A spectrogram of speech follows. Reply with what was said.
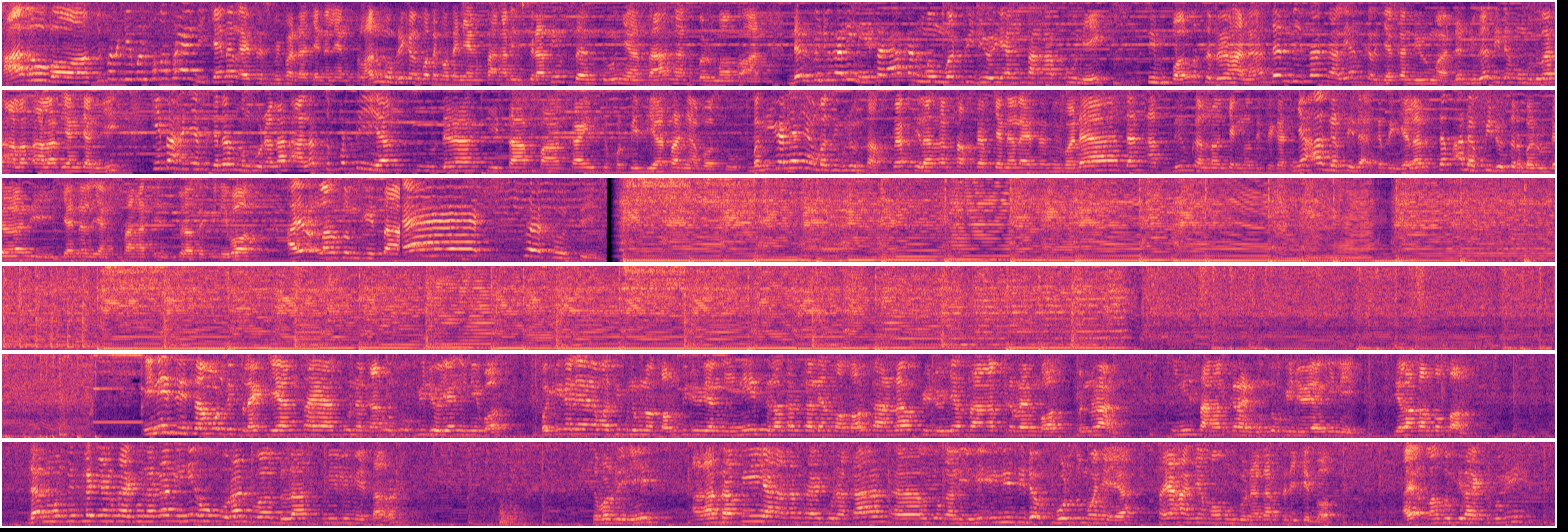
Halo bos, jumpa lagi bersama saya di channel SSB pada channel yang selalu memberikan konten-konten yang sangat inspiratif tentunya sangat bermanfaat. Dan video kali ini saya akan membuat video yang sangat unik simple, sederhana, dan bisa kalian kerjakan di rumah dan juga tidak membutuhkan alat-alat yang canggih. Kita hanya sekedar menggunakan alat seperti yang sudah kita pakai seperti biasanya, bosku. Bagi kalian yang masih belum subscribe, silahkan subscribe channel SSB Pada dan aktifkan lonceng notifikasinya agar tidak ketinggalan setiap ada video terbaru dari channel yang sangat inspiratif ini, bos. Ayo langsung kita eksekusi. Ini sisa multiplex yang saya gunakan untuk video yang ini bos. Bagi kalian yang masih belum nonton video yang ini silahkan kalian tonton karena videonya sangat keren bos. Beneran. Ini sangat keren untuk video yang ini. Silahkan tonton. Dan multiplex yang saya gunakan ini ukuran 12 mm Seperti ini. Akan tapi yang akan saya gunakan uh, untuk kali ini ini tidak full semuanya ya. Saya hanya mau menggunakan sedikit bos. Ayo langsung kita eksekusi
